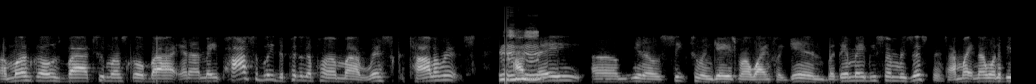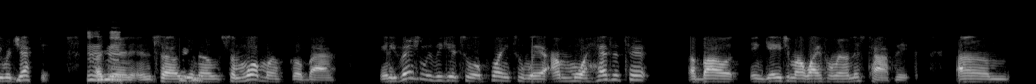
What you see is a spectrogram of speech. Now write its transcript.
a month goes by, two months go by, and I may possibly, depending upon my risk tolerance, mm-hmm. I may, um, you know, seek to engage my wife again. But there may be some resistance. I might not want to be rejected mm-hmm. again, and so you mm-hmm. know, some more months go by, and eventually we get to a point to where I'm more hesitant about engaging my wife around this topic. Um,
